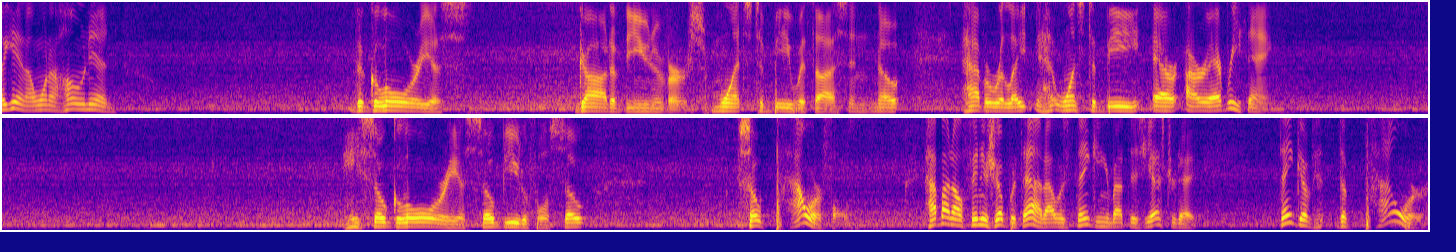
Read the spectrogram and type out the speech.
again, I want to hone in the glorious God of the universe wants to be with us and know have a relate wants to be our, our everything. He's so glorious, so beautiful, so so powerful. How about I'll finish up with that? I was thinking about this yesterday. Think of the power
